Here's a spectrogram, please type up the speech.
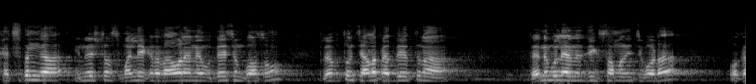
ఖచ్చితంగా ఇన్వెస్టర్స్ మళ్ళీ ఇక్కడ రావాలనే ఉద్దేశం కోసం ప్రభుత్వం చాలా పెద్ద ఎత్తున రెన్యూబుల్ ఎనర్జీకి సంబంధించి కూడా ఒక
